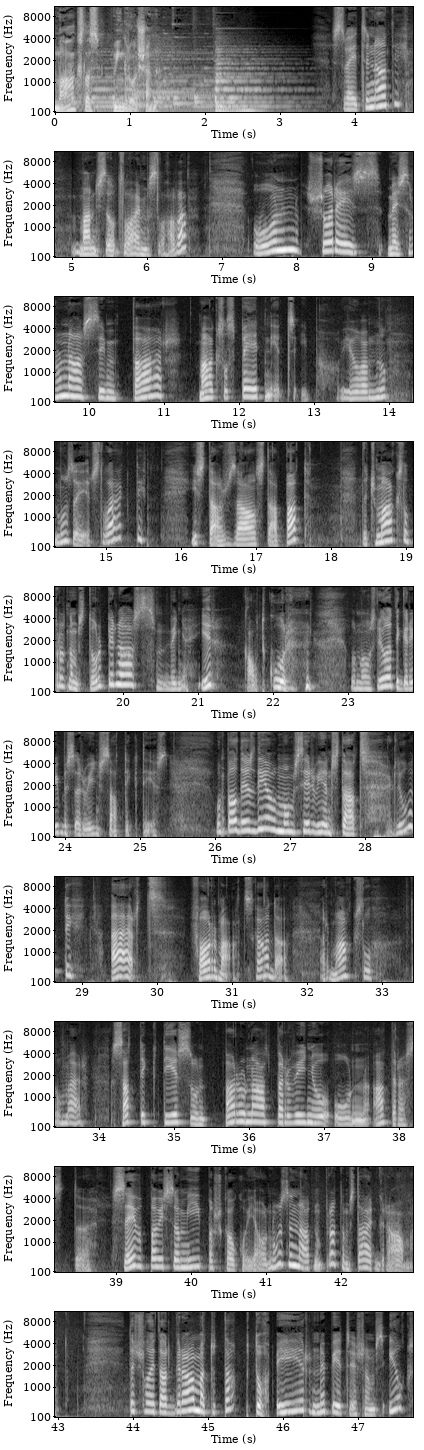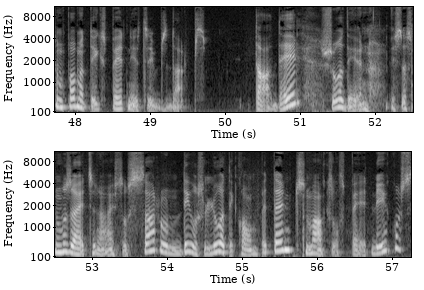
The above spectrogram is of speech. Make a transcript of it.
Mākslas vingrošana. Sveicināti! Mani sauc Laima Slava. Un šoreiz mēs runāsim par mākslas pētniecību. Jo nu, muzeji ir slēgti, izstāžu zāles tāpat. Taču māksla, protams, turpinās. Viņa ir kaut kur, un mums ļoti gribas ar viņu satikties. Un, paldies Dievam, mums ir viens tāds ļoti ērts formāts, kādā ar mākslu tomēr satikties un parunāt par viņu un atrast eh, sevi pavisam īpaši, kaut ko jaunu uzzināt. Nu, protams, tā ir grāmata. Taču, lai tādu grāmatu taptu, ir nepieciešams ilgs un pamatīgs pētniecības darbs. Tādēļ šodien es esmu uzaicinājusi uz sarunu divus ļoti kompetentus mākslas pētniekus,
